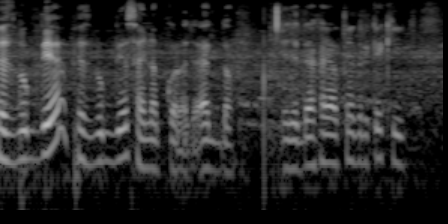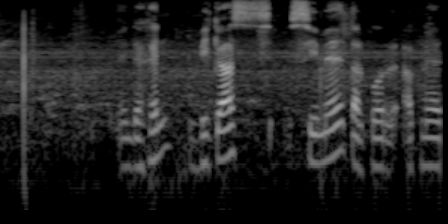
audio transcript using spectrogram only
ফেসবুক দিয়ে ফেসবুক দিয়ে সাইন আপ করা যায়, একদম। এই যে দেখায় আপনাদেরকে কি দেখেন, বিকাশ সিমে তারপর আপনার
